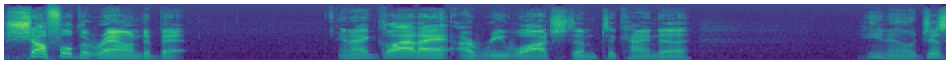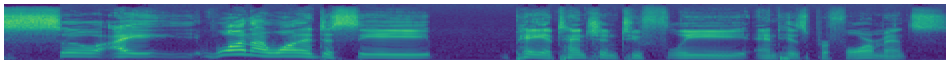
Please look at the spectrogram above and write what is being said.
shuffled around a bit, and I'm glad I, I rewatched them to kind of, you know, just so I one I wanted to see, pay attention to Flea and his performance.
